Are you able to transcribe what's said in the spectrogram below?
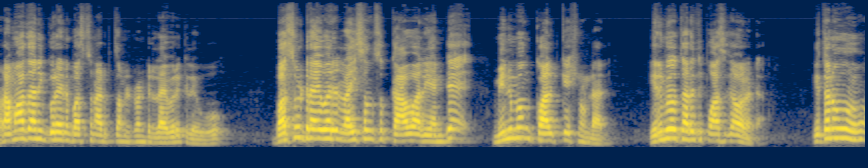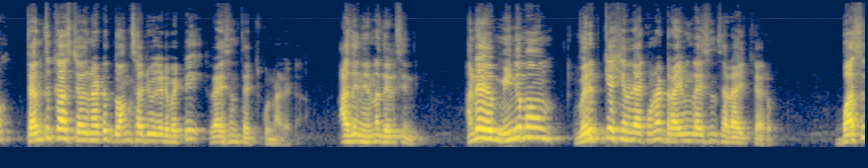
ప్రమాదానికి గురైన బస్సు నడుపుతున్నటువంటి డ్రైవర్కి లేవు. బస్సు డ్రైవర్ లైసెన్స్ కావాలి అంటే మినిమం క్వాలిఫికేషన్ ఉండాలి. ఎనిమిదో తరగతి పాస్ కావాలట. ఇతను టెన్త్ క్లాస్ చదివినట్టు దొంగ సర్టిఫికేట్ పెట్టి లైసెన్స్ తెచ్చుకున్నాడట. అది నిన్న తెలిసింది. అంటే మినిమం వెరిఫికేషన్ లేకుండా డ్రైవింగ్ లైసెన్స్ ఎలా ఇచ్చారు? బస్సు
